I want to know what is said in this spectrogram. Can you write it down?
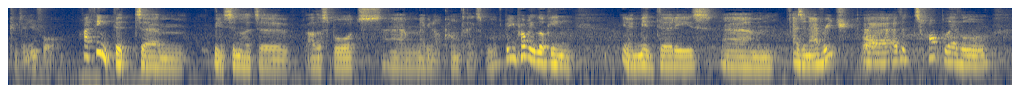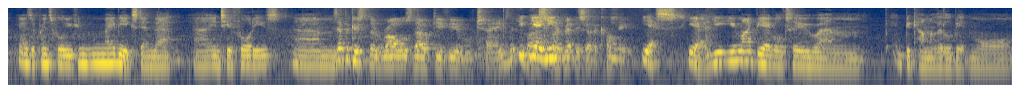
continue for? I think that um, you know, similar to other sports, um, maybe not contact sports, but you're probably looking, you know, mid thirties um, as an average. Right. Uh, at the top level, you know, as a principal, you can maybe extend that uh, into your forties. Um, Is that because the roles they'll give you will change? That you Yeah, might you- spoke about this over coffee. Yes, yeah, you, you might be able to um, become a little bit more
